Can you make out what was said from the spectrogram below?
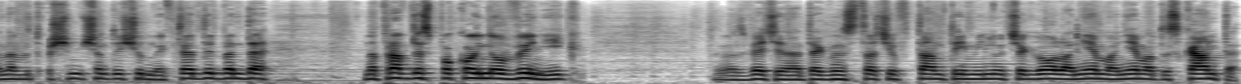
a nawet 87, wtedy będę naprawdę spokojny o wynik. Natomiast wiecie, nawet jakbym stracił w tamtej minucie gola, nie ma, nie ma, to jest Kante.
